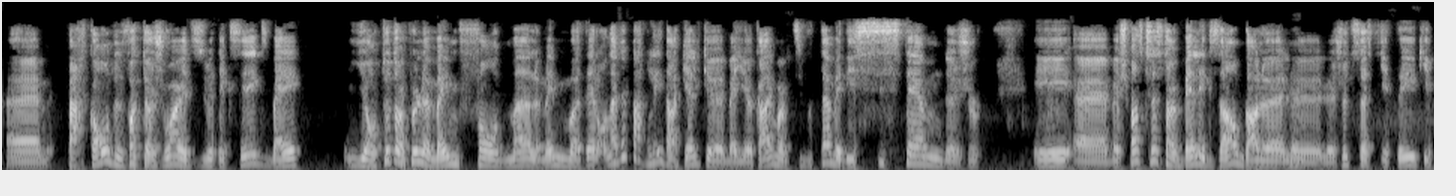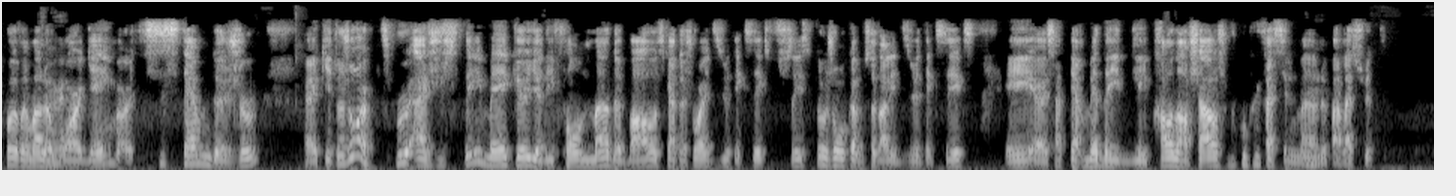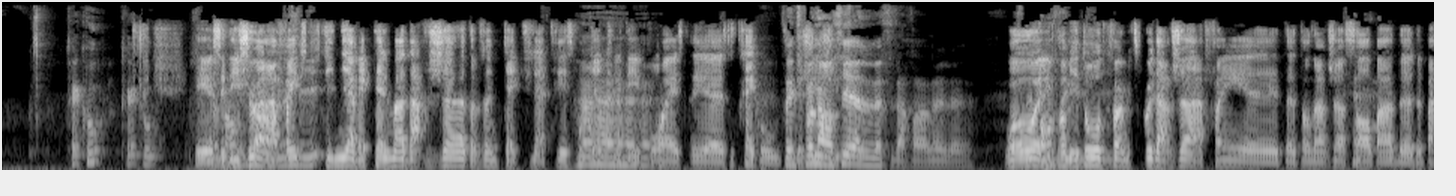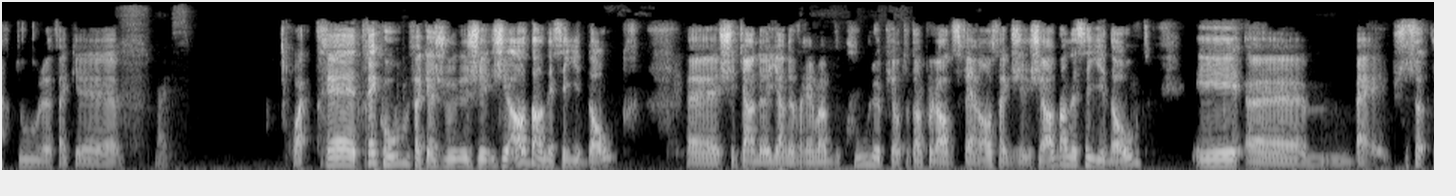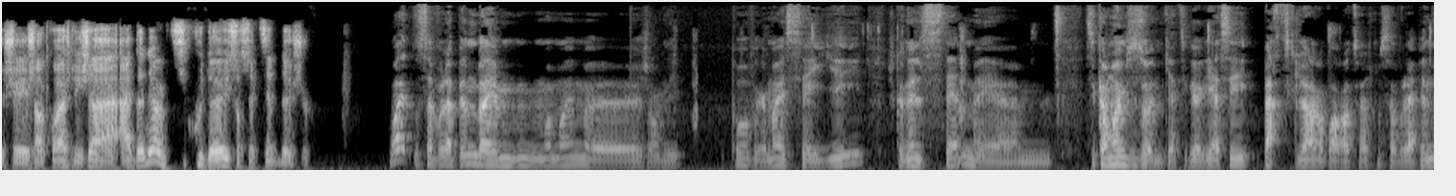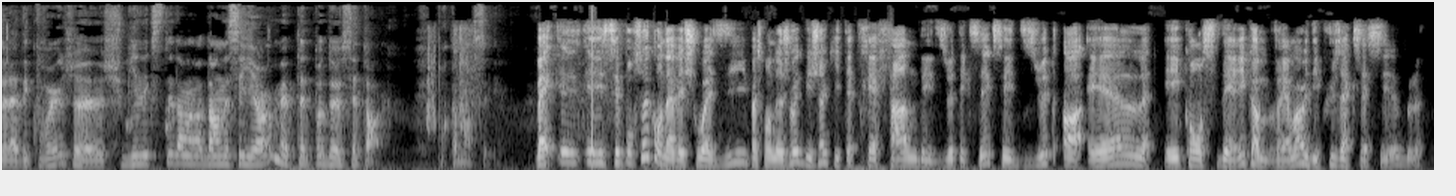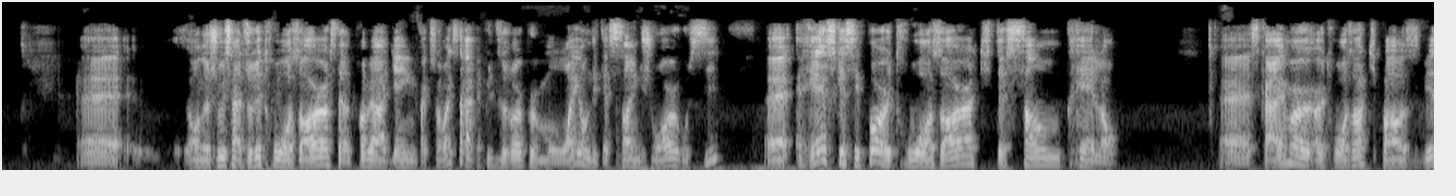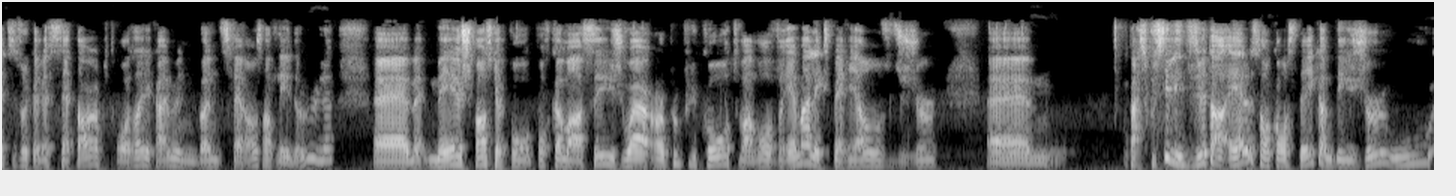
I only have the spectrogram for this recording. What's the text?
Euh, par contre, une fois que tu as joué à un 18XX, ben ils ont tout un peu le même fondement, le même modèle. On avait parlé dans quelques, ben il y a quand même un petit bout de temps, mais des systèmes de jeu. Et euh, ben, je pense que ça, c'est un bel exemple dans le, le, le jeu de société qui est pas vraiment le wargame, un système de jeu euh, qui est toujours un petit peu ajusté, mais qu'il y a des fondements de base. Quand tu joues à un 18XX, tu sais, c'est toujours comme ça dans les 18XX et euh, ça te permet de, de les prendre en charge beaucoup plus facilement Mm. là, par la suite. Très cool, très cool. Et euh, c'est des jeux à la fin, essayer. tu finis avec tellement d'argent, t'as besoin d'une calculatrice pour calculer tes points. C'est euh, très cool. C'est que exponentiel, là, ces affaires-là. là. Ouais, ouais, les premiers tours, tu fais un petit peu d'argent à la fin, euh, ton argent sort par de, de partout, là, fait que, euh, Nice. ouais, très, très cool, fait que j'ai j'ai hâte d'en essayer d'autres. Euh, je sais qu'il y en a, il y en a vraiment beaucoup, là, puis ils ont tout un peu leurs différences, fait que j'ai hâte d'en essayer d'autres. Et, euh, ben, c'est ça, j'encourage les gens à, à donner un petit coup d'œil sur ce type de jeu. Ouais, ça vaut la peine. Ben, moi-même, euh, j'en ai pas vraiment essayé. Je connais le système, mais euh, c'est quand même, ça, une catégorie assez particulière en part entière. Je pense que ça vaut la peine de la découvrir. Je, suis bien excité d'en, essayer un, mais peut-être pas de 7 heures, pour commencer. Ben, et, et c'est pour ça qu'on avait choisi, parce qu'on a joué avec des gens qui étaient très fans des 18XX et 18AL est considéré comme vraiment un des plus accessibles. Euh, on a joué, ça a duré trois heures, c'était notre première game. Fait que sûrement que ça aurait pu durer un peu moins, on était cinq joueurs aussi. Euh, reste que c'est pas un trois heures qui te semble très long. Euh, c'est quand même un, un 3 heures qui passe vite. C'est sûr que là, 7 heures puis 3 heures, il y a quand même une bonne différence entre les deux. Euh, mais je pense que pour, pour commencer, jouer un peu plus court, tu vas avoir vraiment l'expérience du jeu. Euh, parce qu'aussi, les 18 en L sont considérés comme des jeux où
